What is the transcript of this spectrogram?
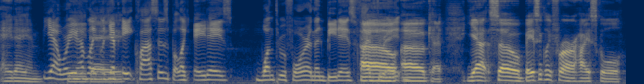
A day and Yeah, where you have like like you have eight classes, but like A days one through four, and then B days five Oh, through eight. okay. Yeah, so basically for our high school,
